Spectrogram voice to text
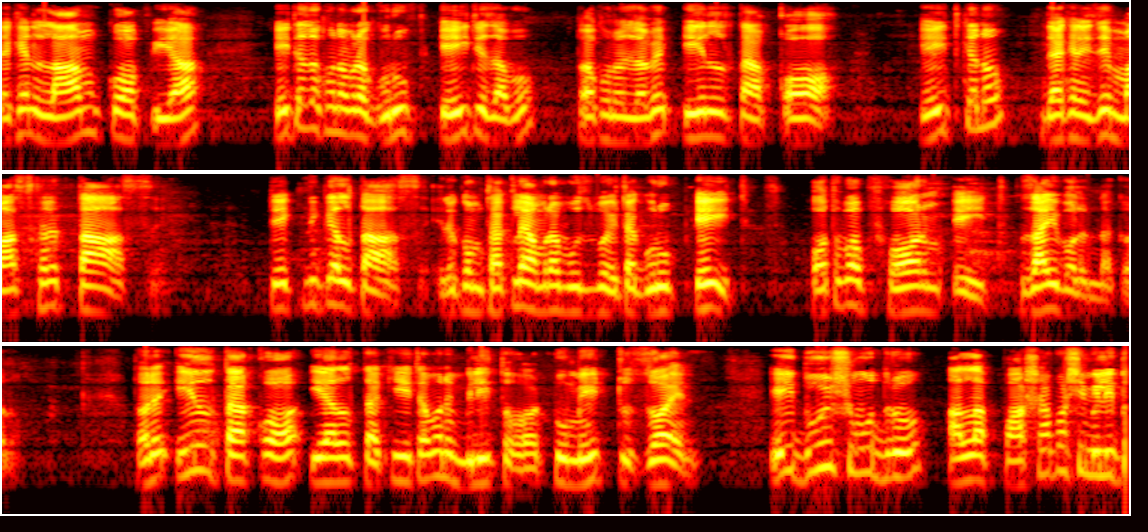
দেখেন লাম কফ ইয়া। এইটা যখন আমরা গ্রুপ এইটে যাব তখন হয়ে যাবে ইল তা ক এইট কেন? দেখেন এই যে মাঝখানে তা আছে টেকনিক্যাল তা আছে, এরকম থাকলে আমরা বুঝব এটা গ্রুপ এইট অথবা ফর্ম এইট যাই বলেন না কেন। তাহলে ইল তাক ইয়াল তাকি এটা মানে মিলিত হওয়া টু মিট টু জয়েন এই দুই সমুদ্র আল্লাহ পাশাপাশি মিলিত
